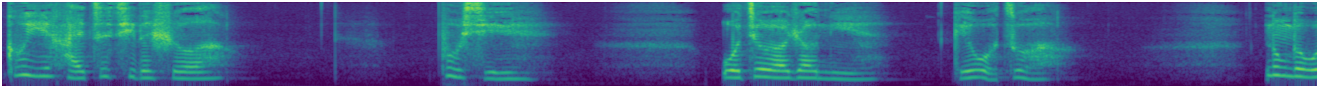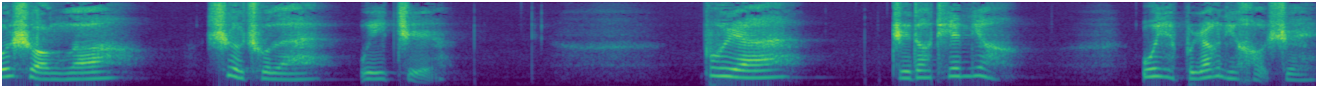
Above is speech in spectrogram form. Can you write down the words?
故意孩子气的说：“不行，我就要让你给我做，弄得我爽了，射出来为止。不然，直到天亮，我也不让你好睡。”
